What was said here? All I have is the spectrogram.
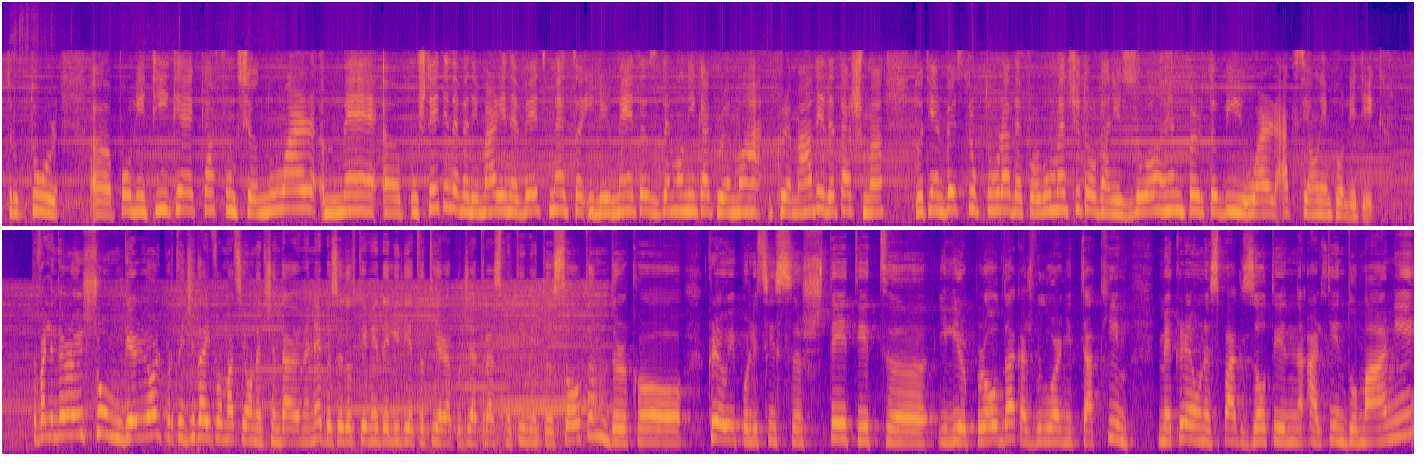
strukturë politike ka funksionuar me pushtetin dhe vendimmarrjen e vetme të Ilir Metës dhe Monika Kryemadhi dhe tashmë duhet të jenë vetë struktura dhe forumet që të organizohen për të vijuar aksionin politik. Të falenderoj shumë, Geriol, për të gjitha informacionet që ndave me ne. Besoj do të kemi edhe lidhje të tjera përgjatë transmetimit të sotëm. Ndërkohë, kreu i Policisë së Shtetit, Ilir Proda, ka zhvilluar një takim me kreun e spak, zotin Altin Dumani.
